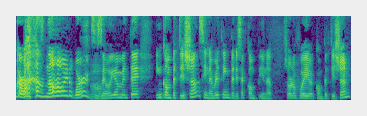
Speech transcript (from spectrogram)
girl, that's not how it works. O sea, obviamente, in competitions, in everything that is a, in a sort of way a competition,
